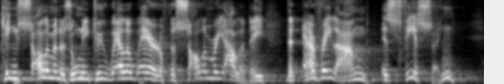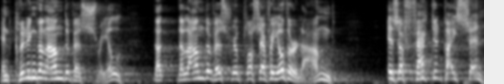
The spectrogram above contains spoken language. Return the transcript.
King Solomon is only too well aware of the solemn reality that every land is facing, including the land of Israel, that the land of Israel plus every other land is affected by sin.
